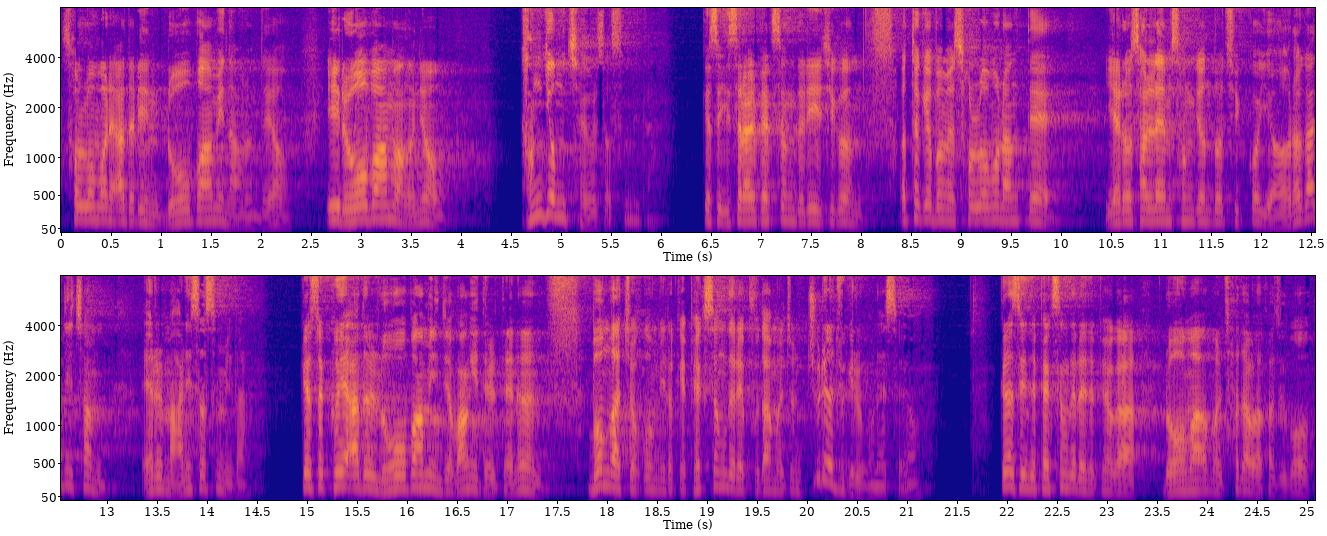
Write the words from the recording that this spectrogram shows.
솔로몬의 아들인 로보암이 나오는데요. 이 로보암 왕은요 강경책을 썼습니다. 그래서 이스라엘 백성들이 지금 어떻게 보면 솔로몬 왕 때 예루살렘 성전도 짓고 여러 가지 참 애를 많이 썼습니다. 그래서 그의 아들 로밤이 이제 왕이 될 때는 뭔가 조금 이렇게 백성들의 부담을 좀 줄여주기를 원했어요. 그래서 이제 백성들의 대표가 로마음을 찾아와 가지고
